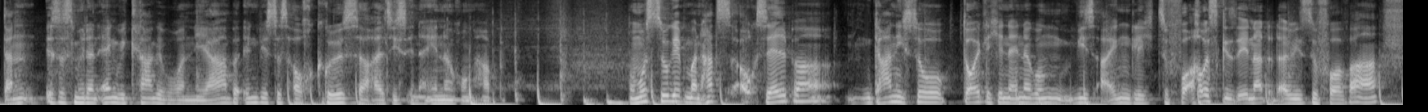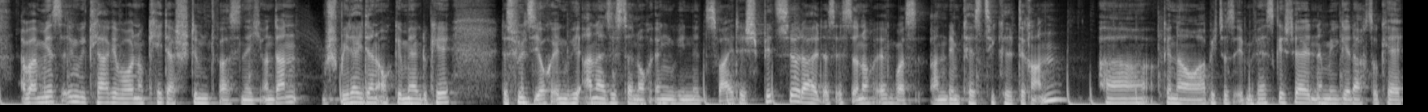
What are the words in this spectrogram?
dann ist es mir dann irgendwie klar geworden, ja, aber irgendwie ist das auch größer, als ich es in Erinnerung habe. Man muss zugeben, man hat es auch selber gar nicht so deutlich in Erinnerung, wie es eigentlich zuvor ausgesehen hat oder wie es zuvor war. Aber mir ist irgendwie klar geworden, okay, da stimmt was nicht. Und dann später habe ich dann auch gemerkt, okay, das fühlt sich auch irgendwie an, als ist da noch irgendwie eine zweite Spitze oder halt, als ist da noch irgendwas an dem Testikel dran. Äh, genau, habe ich das eben festgestellt und habe mir gedacht, okay,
